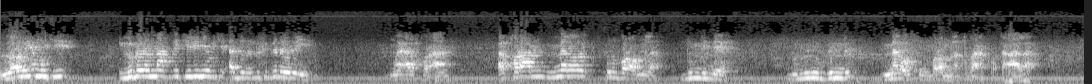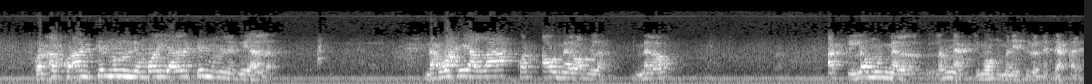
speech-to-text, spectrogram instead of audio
loolu yëmu ci lu gën a màgg ci li ñëw ci àdduna lu fi gën a rëy mooy alquran alquran meloo suñu borom la du mbindeef du lu ñu bind meloo suñu borom la tabaraka wa taala kon alquran kenn mënul ne mooy yàlla kenn mënul ne du yàlla ndax wax yàlla kon aw meloom la melo ak la mu mel la mu nekk ci moom mënee si doon ne teqale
